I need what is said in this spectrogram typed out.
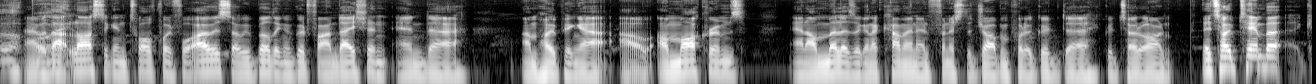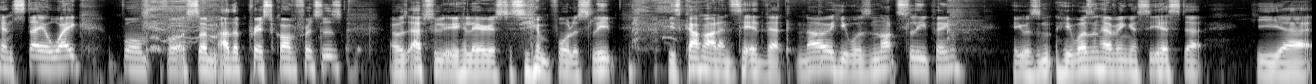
Oh, Uh, without loss again 12.4 overs so we're building a good foundation and uh, i'm hoping uh, our, our markrams and our millers are going to come in and finish the job and put a good uh, good total on. Let's hope Temba can stay awake for, for some other press conferences. It was absolutely hilarious to see him fall asleep. He's come out and said that no he was not sleeping. He was he wasn't having a siesta. He uh,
